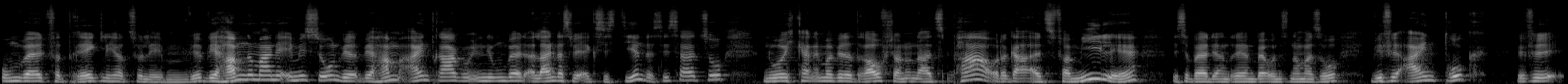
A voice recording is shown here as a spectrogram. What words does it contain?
umweltverträglicher zu leben. Wir, wir haben nun mal eine Emission, wir, wir haben Eintragung in die Umwelt, allein, dass wir existieren, das ist halt so. Nur ich kann immer wieder draufschauen und als Paar oder gar als Familie ist ja bei der Andrea und bei uns nochmal so, wie viel Eindruck, wie viel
